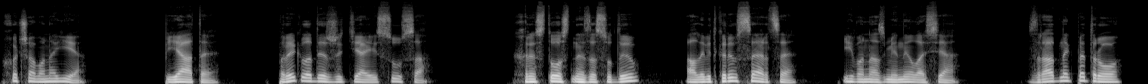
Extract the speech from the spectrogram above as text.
хоча вона є. П'яте. Приклади з життя Ісуса. Христос не засудив, але відкрив серце, і вона змінилася. Зрадник Петро.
